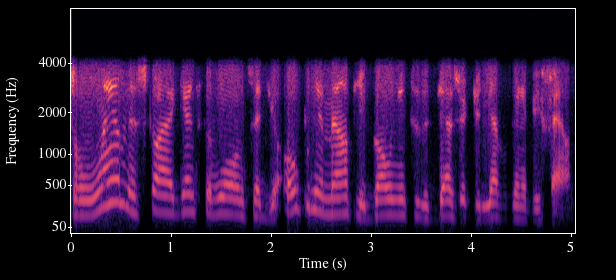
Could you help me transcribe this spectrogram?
slammed this guy against the wall and said, You open your mouth, you're going into the desert, you're never going to be found.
